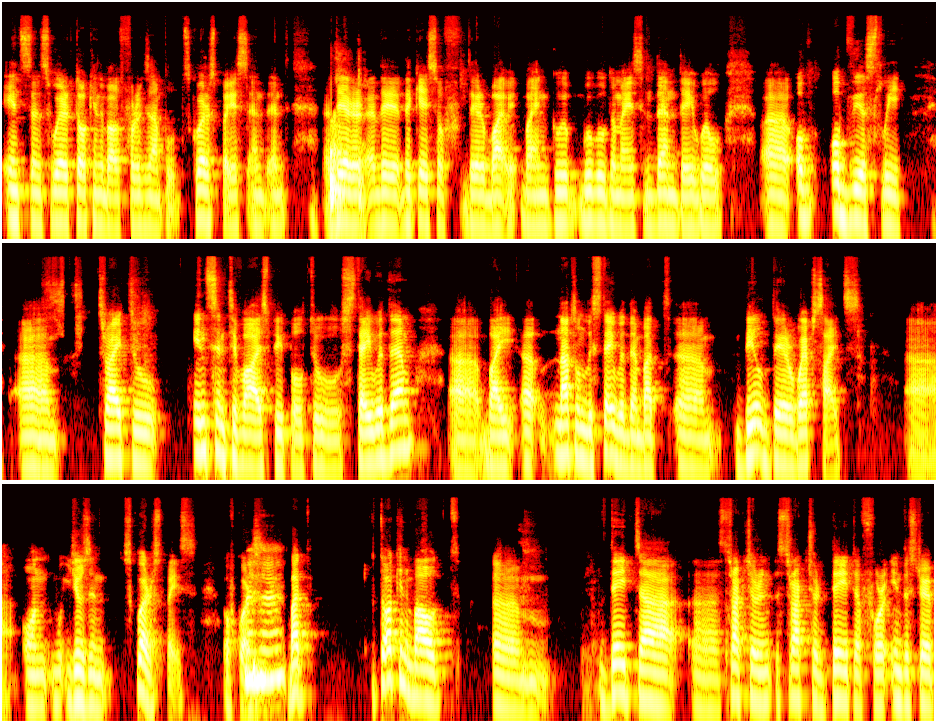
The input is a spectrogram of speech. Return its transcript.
instance, we're talking about, for example, Squarespace and and their the the case of their buy, buying Google domains, and then they will ob- obviously um, try to incentivize people to stay with them uh, by uh, not only stay with them but um, build their websites uh, on using Squarespace, of course. Mm-hmm. But talking about um, data uh, structure structured data for industry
